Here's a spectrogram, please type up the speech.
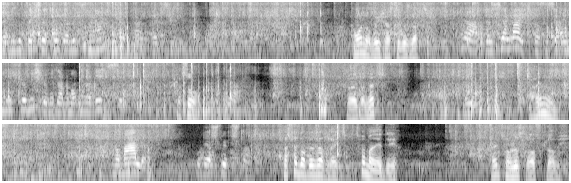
Ja, diese Sechserträger willst du haben von der Pornoweg hast du gesagt. Ja, aber das ist ja leicht. Das ist ja eigentlich für mich, wenn wir dann immer unterwegs sind. Ach so, Ja. äh, dann nicht. ja. Einen. Normale. Oder Schwipschwapp. Das wäre doch besser vielleicht. Das wäre mal eine Idee. Da hätte ich mal Lust drauf, glaube ich.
